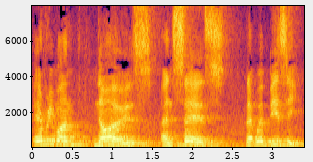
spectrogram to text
Everyone knows and says that we're busy.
